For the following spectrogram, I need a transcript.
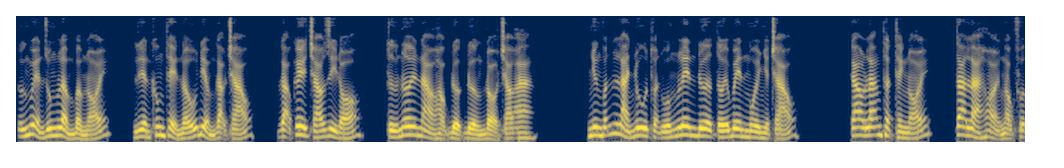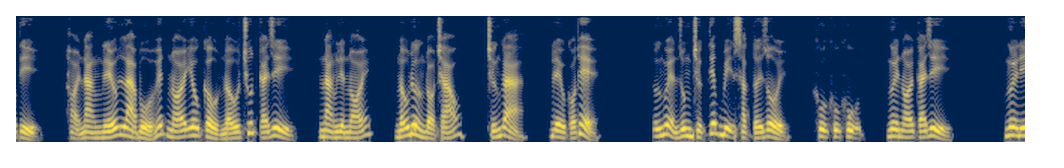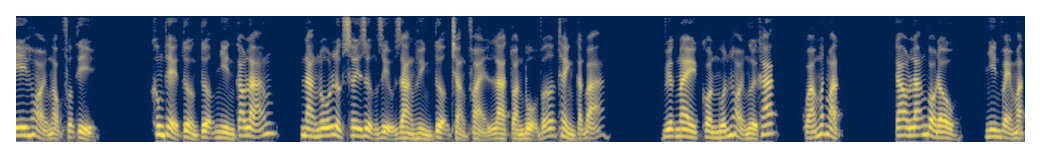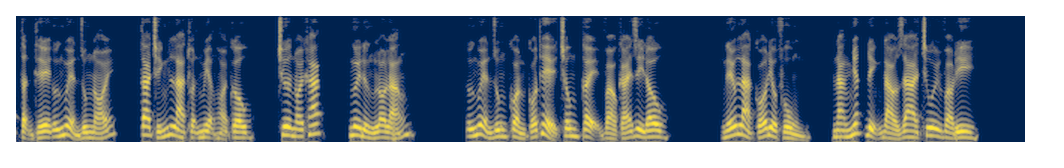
Ứng Nguyễn Dung lẩm bẩm nói, liền không thể nấu điểm gạo cháo, gạo kê cháo gì đó, từ nơi nào học được đường đỏ cháo A. Nhưng vẫn là nhu thuận uống lên đưa tới bên môi nhiệt cháo. Cao lãng thật thành nói, ta là hỏi Ngọc Phượng tỷ, hỏi nàng nếu là bổ huyết nói yêu cầu nấu chút cái gì, nàng liền nói, nấu đường đỏ cháo, trứng gà, đều có thể. Ứng Nguyễn Dung trực tiếp bị sặc tới rồi, khu khu khu, ngươi nói cái gì? Ngươi đi hỏi Ngọc Phượng tỷ. Không thể tưởng tượng nhìn cao lãng, nàng nỗ lực xây dựng dịu dàng hình tượng chẳng phải là toàn bộ vỡ thành cặn bã. Việc này còn muốn hỏi người khác, quá mất mặt. Cao lãng vào đầu, nhìn vẻ mặt tận thế ứng Nguyễn Dung nói, ta chính là thuận miệng hỏi câu, chưa nói khác, ngươi đừng lo lắng. Ứng Nguyễn Dung còn có thể trông cậy vào cái gì đâu. Nếu là có điều phùng, nàng nhất định đào ra chui vào đi.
